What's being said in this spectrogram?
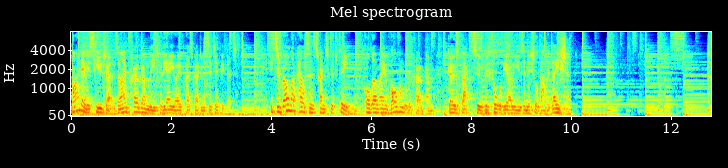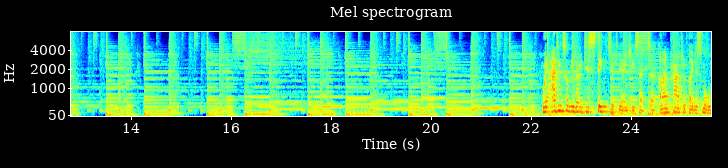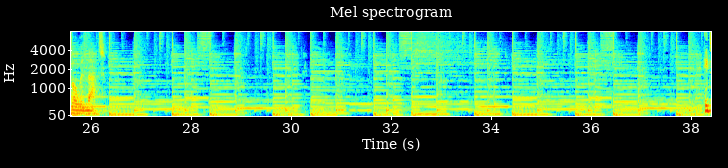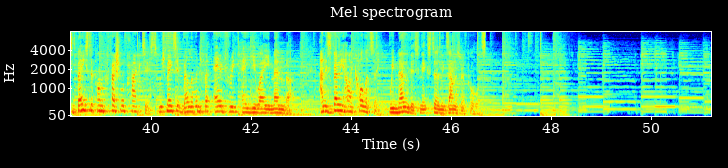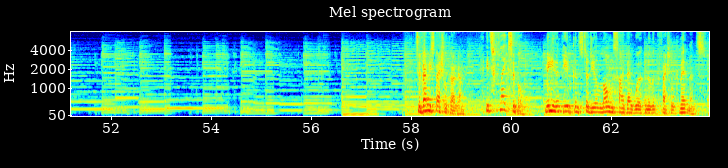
My name is Hugh Jones and I'm Programme Lead for the AUA Postgraduate Certificate. It's a role I've held since 2015, although my involvement with the programme goes back to before the OU's initial validation. We're adding something very distinctive to the HE sector and I'm proud to have played a small role in that. It's based upon professional practice, which makes it relevant for every AUA member. And it's very high quality. We know this from external examiners reports. It's a very special programme. It's flexible, meaning that people can study alongside their work and other professional commitments.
